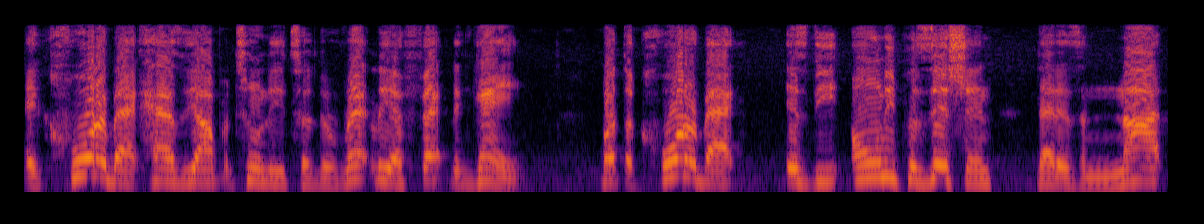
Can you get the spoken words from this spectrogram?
a quarterback has the opportunity to directly affect the game. But the quarterback is the only position that is not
